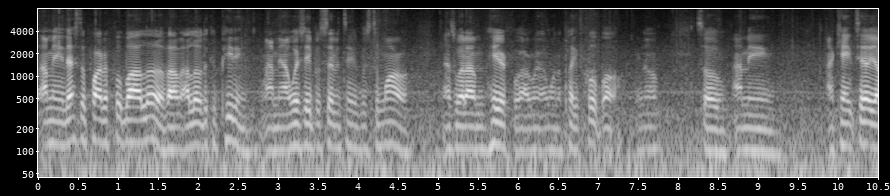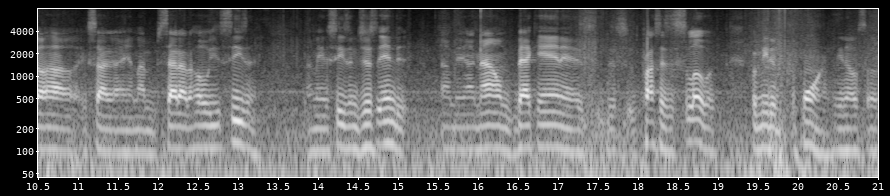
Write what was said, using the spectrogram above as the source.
I mean, that's the part of football I love. I, I love the competing. I mean, I wish April 17th was tomorrow. That's what I'm here for. I, I want to play football, you know. So, I mean, I can't tell y'all how excited I am. I'm sat out a whole season. I mean, the season just ended. I mean, I, now I'm back in, and this process is slow for me to perform, you know. So,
